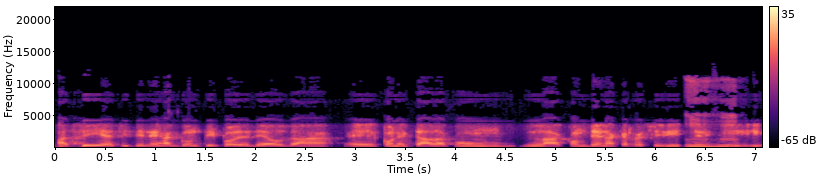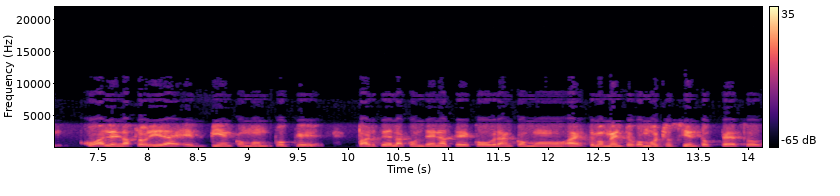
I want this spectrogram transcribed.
Así es, si tienes algún tipo de deuda eh, conectada con la condena que recibiste y cual en la Florida es bien común porque parte de la condena te cobran como a este momento como 800 pesos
